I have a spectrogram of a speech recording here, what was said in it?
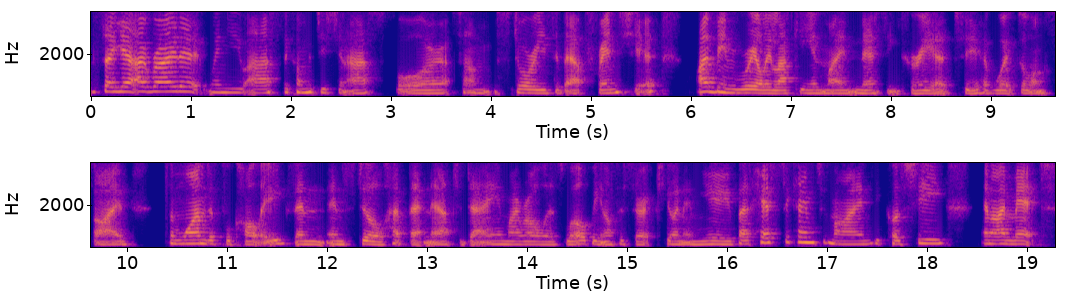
So yeah, I wrote it when you asked the competition asked for some stories about friendship. I've been really lucky in my nursing career to have worked alongside some wonderful colleagues and, and still have that now today in my role as well-being officer at QNMU. But Hester came to mind because she and I met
